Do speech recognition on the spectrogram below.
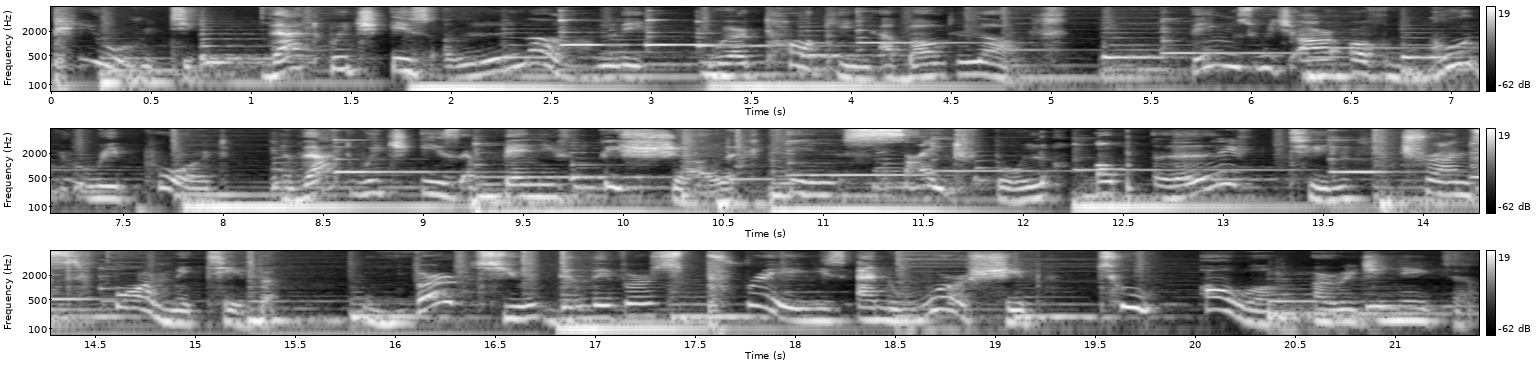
purity. That which is lovely. We are talking about love. Things which are of good report, that which is beneficial, insightful, uplifting, transformative. Virtue delivers praise and worship to our originator.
